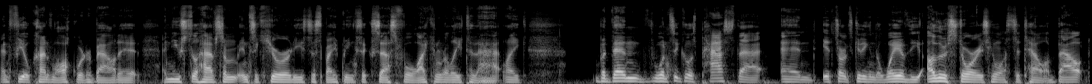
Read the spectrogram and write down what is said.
and feel kind of awkward about it, and you still have some insecurities despite being successful. I can relate to that. Like but then once it goes past that and it starts getting in the way of the other stories he wants to tell about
